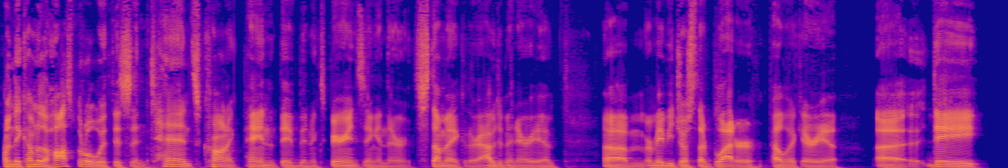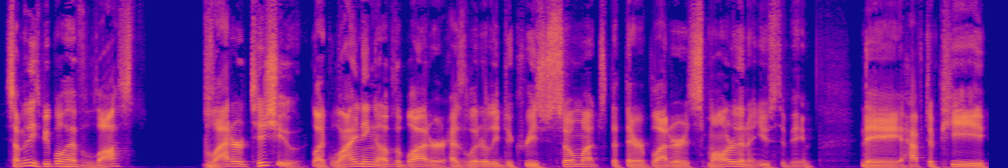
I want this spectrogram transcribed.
when they come to the hospital with this intense chronic pain that they've been experiencing in their stomach, their abdomen area, um, or maybe just their bladder, pelvic area, uh, they some of these people have lost bladder tissue. Like lining of the bladder has literally decreased so much that their bladder is smaller than it used to be. They have to pee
